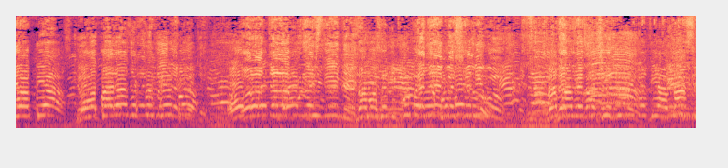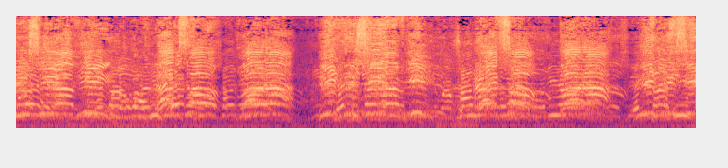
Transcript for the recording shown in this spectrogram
η οποία με απαράδεκτο τρόπο έχει επιτρέψει νομοθετικού περιεχομένου να τα μετασύσουμε και διατάσσουμε έξω. τώρα. Η Χρυσή Αυγή έξω. τώρα. η Χρυσή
